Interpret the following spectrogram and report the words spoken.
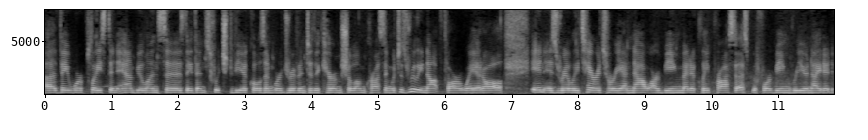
Uh, they were placed in ambulances. They then switched vehicles and were driven to the Kerem Shalom crossing, which is really not far away at all in Israeli territory, and now are being medically processed before being reunited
